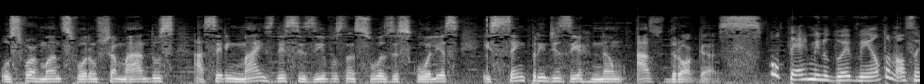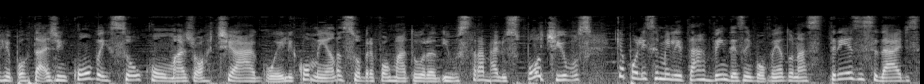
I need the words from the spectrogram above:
os formandos foram chamados a serem mais decisivos nas suas escolhas e sempre dizer não às drogas. No término do evento, nossa reportagem conversou com o Major Tiago. Ele comenta sobre a formatura e os trabalhos positivos que a Polícia Militar vem desenvolvendo nas 13 cidades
